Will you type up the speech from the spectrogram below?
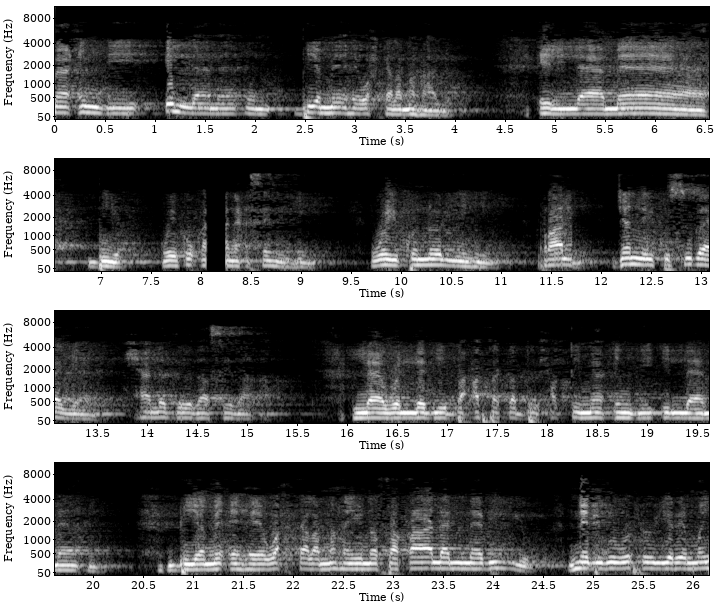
maa cindii ilaa maaun biyo meehe wax kala ma haayo ilaa maa biyo. Way ku qanacsan yihiin. Way ku nool yihiin. Raalli jannay ku sugaayaan. Xaaladoodaa sidaa ah. Laa waaladii bacasaka bilxaqi maa cindii ilaa maaun biyo ma ahee wax kala ma hayno faqaala alnabiyu nebigu wuxuu yidhi man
